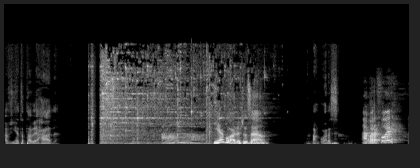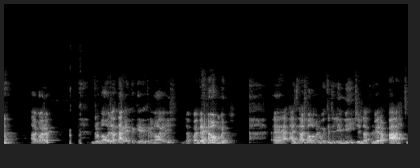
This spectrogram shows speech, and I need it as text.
A vinheta estava errada. Ah. E agora, José? Agora sim. Agora foi? Agora Drummond já está aqui entre nós, já podemos. É, nós falamos muito de limites na primeira parte.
